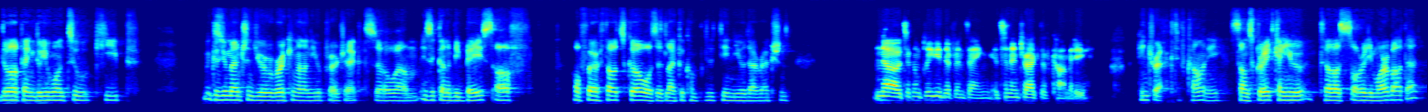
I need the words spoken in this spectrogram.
developing? Do you want to keep? Because you mentioned you're working on a new project. So um, is it going to be based off of where thoughts go, or is it like a completely new direction? No, it's a completely different thing. It's an interactive comedy interactive comedy sounds great. Can you tell us already more about that?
